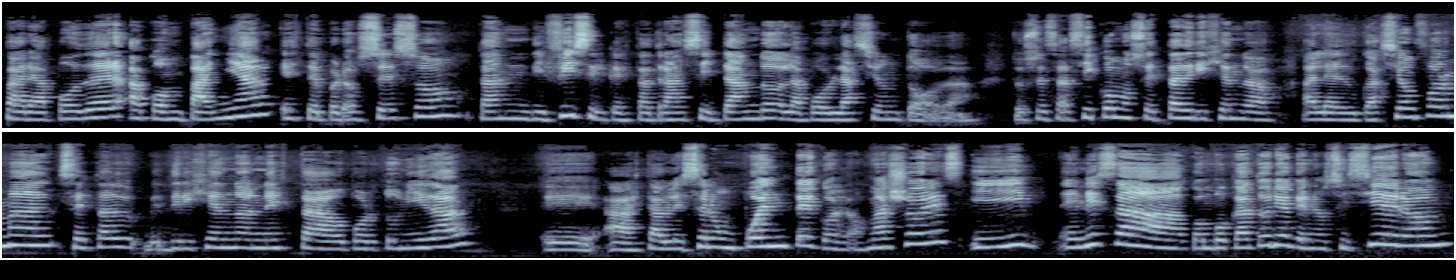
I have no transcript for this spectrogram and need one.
para poder acompañar este proceso tan difícil que está transitando la población toda. Entonces, así como se está dirigiendo a, la educación formal, se está dirigiendo en esta oportunidad eh, a establecer un puente con los mayores y en esa convocatoria que nos hicieron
